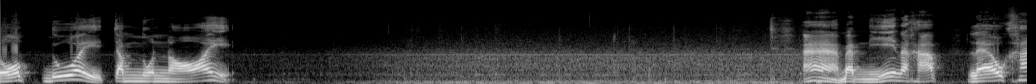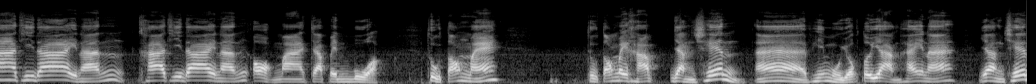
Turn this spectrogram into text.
ลบด้วยจำนวนน้อยอ่าแบบนี้นะครับ แล้วค่าที่ได้นั้น ค่าที่ได้นั้นออกมาจะเป็นบวก ถูกต้องไหม ถูกต้องไหมครับ อย่างเช่นอ่าพี่หมูยกตัวอย่างให้นะ อย่างเช่น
